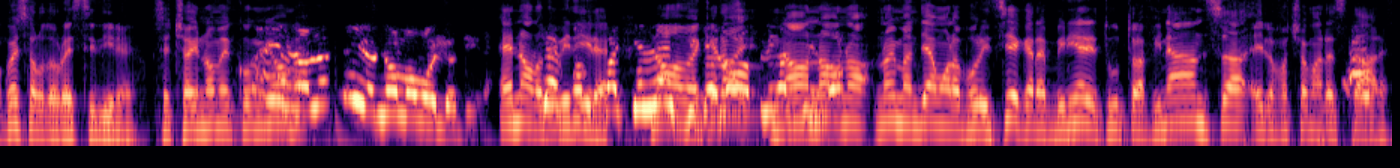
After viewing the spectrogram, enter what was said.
questo lo dovresti dire. Se c'hai nome e Ma io cognome. non, lo, io non lo voglio dire. Eh no, lo Cioè, devi dire. No, perché che noi, no, no, no, noi mandiamo la polizia, i carabinieri, tutta la finanza e lo facciamo arrestare.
